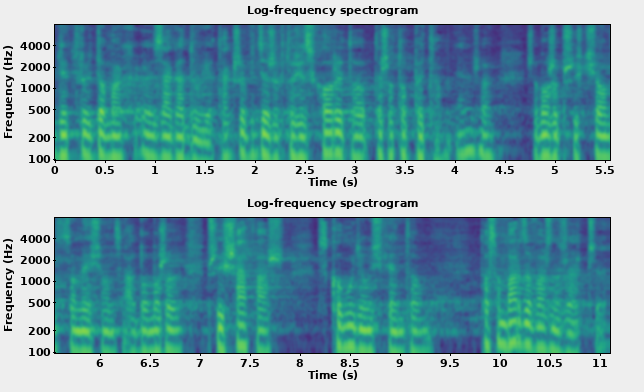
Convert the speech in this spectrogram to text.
w niektórych domach y, zagaduję. Także widzę, że ktoś jest chory, to też o to pytam, nie? Że, że może przyjść ksiądz co miesiąc, albo może przyjść szafarz z komunią świętą. To są bardzo ważne rzeczy.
